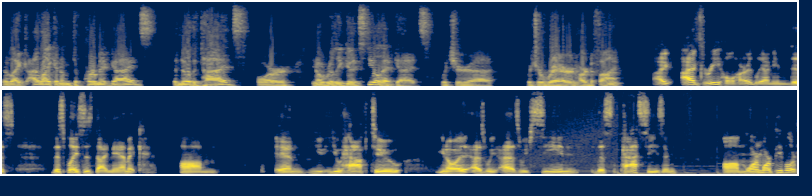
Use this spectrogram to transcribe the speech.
they're like I liken them to permit guides that know the tides or you know really good steelhead guides which are uh, which are rare and hard to find. I I agree wholeheartedly. I mean this this place is dynamic, um, and you you have to, you know, as we as we've seen this past season, um, more and more people are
